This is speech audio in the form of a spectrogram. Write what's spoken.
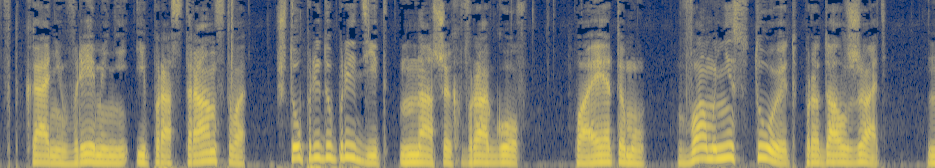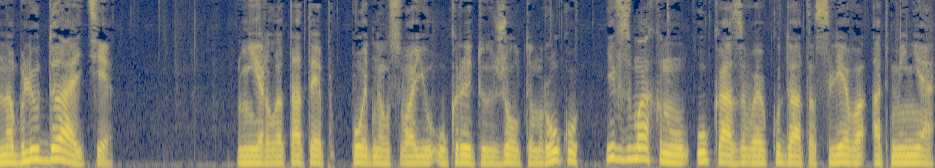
в ткани времени и пространства, что предупредит наших врагов. Поэтому вам не стоит продолжать. Наблюдайте. Нерлатотеп поднял свою укрытую желтым руку и взмахнул, указывая куда-то слева от меня.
